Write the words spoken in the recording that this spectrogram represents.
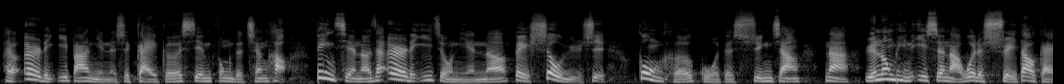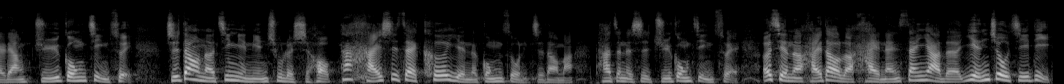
还有二零一八年呢是改革先锋的称号，并且呢在二零一九年呢被授予是。共和国的勋章。那袁隆平的一生啊，为了水稻改良鞠躬尽瘁，直到呢今年年初的时候，他还是在科研的工作，你知道吗？他真的是鞠躬尽瘁，而且呢还到了海南三亚的研究基地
